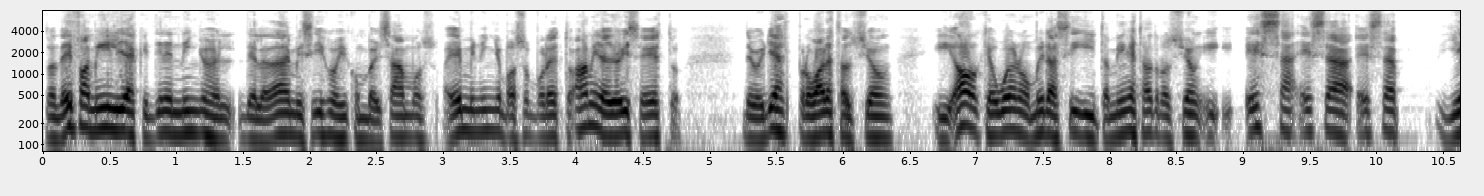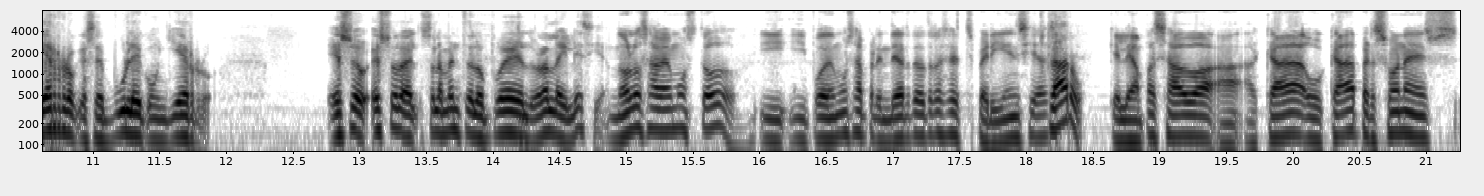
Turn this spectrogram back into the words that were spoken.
donde hay familias que tienen niños de la edad de mis hijos y conversamos, ayer mi niño pasó por esto, ah, mira, yo hice esto, deberías probar esta opción, y oh, qué bueno, mira, sí, y también esta otra opción, y esa, esa, esa hierro que se pule con hierro, eso, eso la- solamente lo puede lograr la iglesia. No lo sabemos todo y, y podemos aprender de otras experiencias Claro. que le han pasado a, a- a cada o cada persona es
